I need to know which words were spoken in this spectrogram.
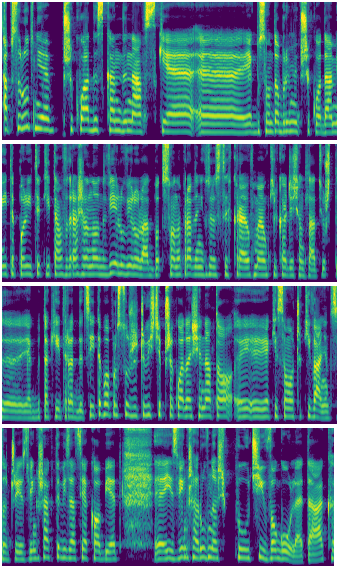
absolutnie przykłady skandynawskie e, jakby są dobrymi przykładami i te polityki tam wdrażano od wielu, wielu lat, bo to są naprawdę niektóre z tych krajów mają kilkadziesiąt lat już jakby takiej tradycji. I to po prostu rzeczywiście przekłada się na to, jakie są oczekiwania. To znaczy jest większa aktywizacja kobiet, jest większa równość płci w ogóle, tak?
